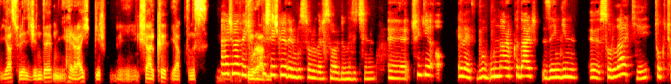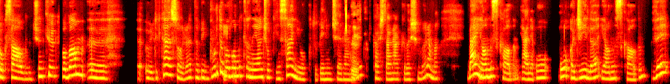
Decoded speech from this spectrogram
yaz sürecinde her ay bir e, şarkı yaptınız. Ercüment Bey Timur çok abicim. teşekkür ederim bu soruları sorduğunuz için. E, çünkü evet bu bunlar o kadar zengin e, sorular ki çok çok sağ olun. Çünkü babam e, öldükten sonra tabii burada babamı tanıyan çok insan yoktu benim çevremde. Evet. Birkaç tane arkadaşım var ama ben yalnız kaldım. Yani o o acıyla yalnız kaldım ve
